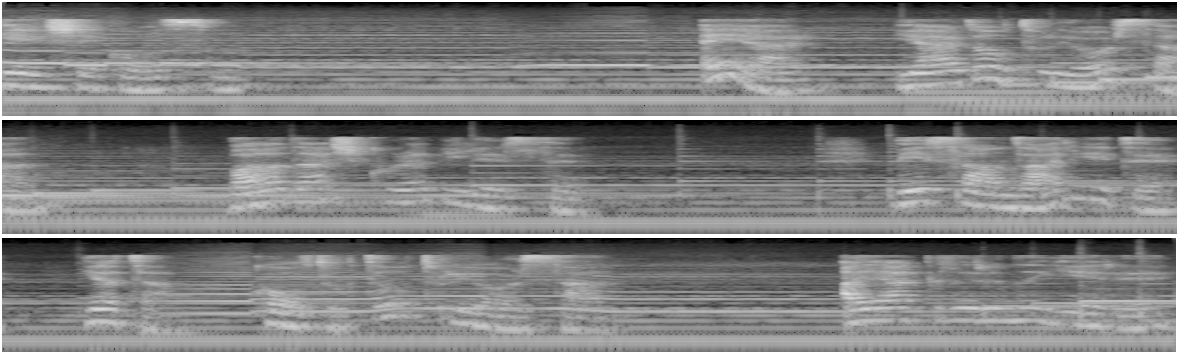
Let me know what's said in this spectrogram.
gevşek olsun. Eğer yerde oturuyorsan bağdaş kurabilirsin. Bir sandalyede ya da koltukta oturuyorsan ayaklarını yere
